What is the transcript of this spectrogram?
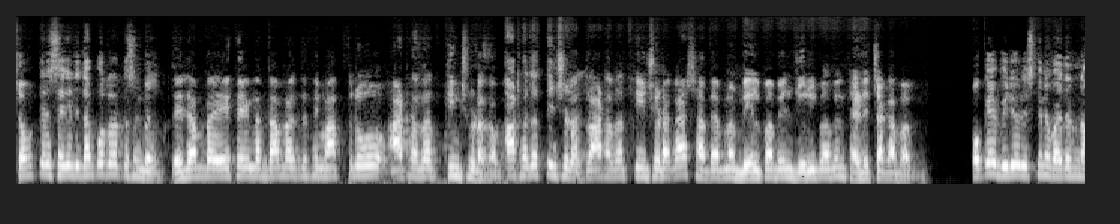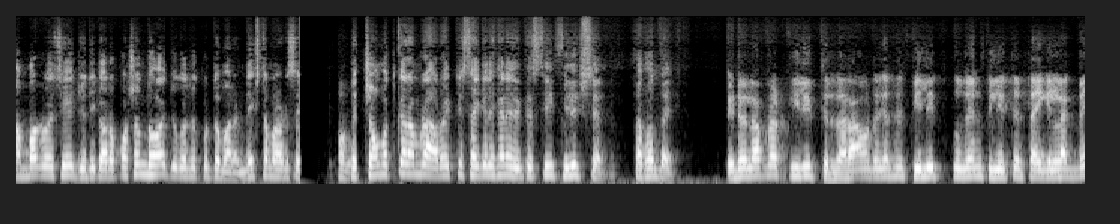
চমৎকার সাইকেলটির দাম কত রাখতেছেন ভাই? এই দামটা এই সাইকেলটার দাম রাখতেছি মাত্র আট হাজার তিনশো টাকা। আট হাজার তিনশো টাকা। আট হাজার তিনশো টাকা সাথে আপনার বেল পাবেন জরি পাবেন সাইডের চাকা পাবেন। ওকে ভিডিওর স্ক্রিনে ভাইদের নাম্বার রয়েছে। যদি কারও পছন্দ হয় যোগাযোগ করতে পারেন। নেক্সট আমরা ওকে চমৎকার আমরা আরও একটি সাইকেল এখানে দেখতেছি ফিলিপস এর। তখন ভাই। এটা হলো আপনার ফিলিপসের যারা আমাদের কাছে ফিলিপস খুঁজেন ফিলিপসের সাইকেল লাগবে।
